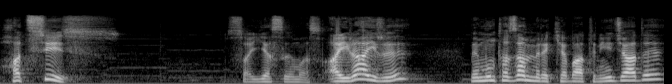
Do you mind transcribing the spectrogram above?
hadsiz sayıya sığmaz. Ayrı ayrı ve muntazam mürekkebatın icadı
